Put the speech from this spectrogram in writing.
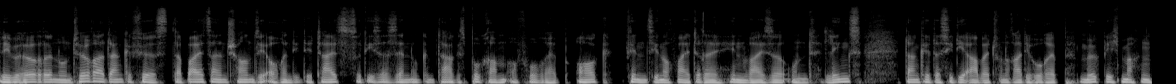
Liebe Hörerinnen und Hörer, danke fürs Dabeisein. Schauen Sie auch in die Details zu dieser Sendung im Tagesprogramm auf horeb.org. finden Sie noch weitere Hinweise und Links. Danke, dass Sie die Arbeit von Radio Horeb möglich machen,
